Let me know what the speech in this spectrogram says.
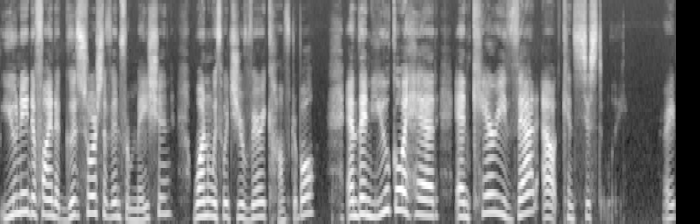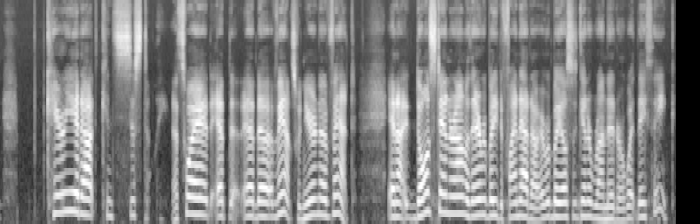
you need to find a good source of information, one with which you're very comfortable, And then you go ahead and carry that out consistently, right? Carry it out consistently. That's why at, at, the, at the events, when you're in an event, and I don't stand around with everybody to find out how everybody else is going to run it or what they think.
